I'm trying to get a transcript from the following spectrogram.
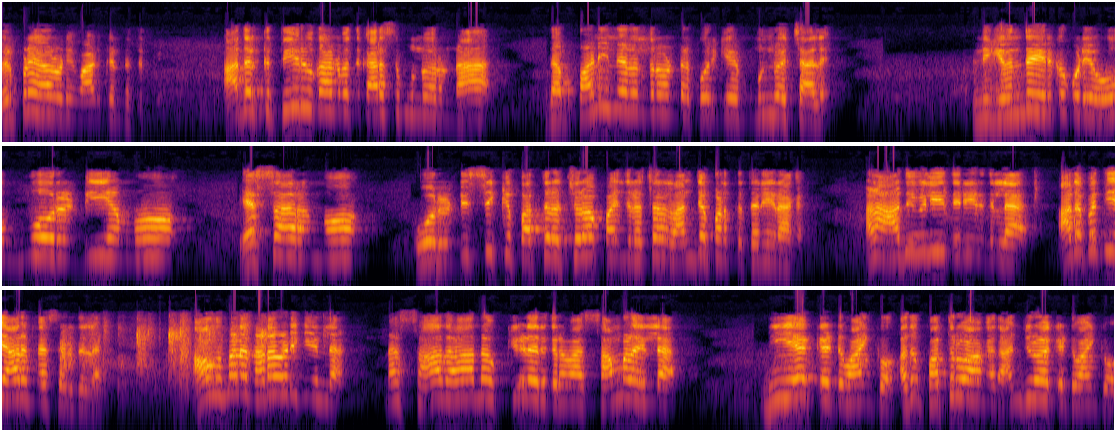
விற்பனையாளருடைய வாழ்க்கைன்றது இருக்கு. அதற்கு தீர்வு காண்பதற்கு அரசு முன் வரும்னா இந்த பணி நிரந்தரம்ன்ற கோரிக்கையை முன் வச்சாலே இன்னைக்கு வந்து இருக்கக்கூடிய ஒவ்வொரு டிஎம்ஓ எஸ்ஆர்எம்மோ ஒரு டிஸ்ட்ரிக்ட் பத்து லட்ச ரூபா பதினஞ்சு லட்ச ரூபா லஞ்ச பணத்தை தெரியுறாங்க ஆனா அது வெளியே தெரியறது இல்ல அதை பத்தி யாரும் பேசுறது இல்ல அவங்க மேல நடவடிக்கை இல்ல. நான் சாதாரண கீழே இருக்கிறவன் சம்பளம் இல்ல. நீயே கேட்டு வாங்கிக்கோ. அதுவும் பத்து ரூபா வாங்காது அஞ்சு ரூபா கேட்டு வாங்கிக்கோ.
